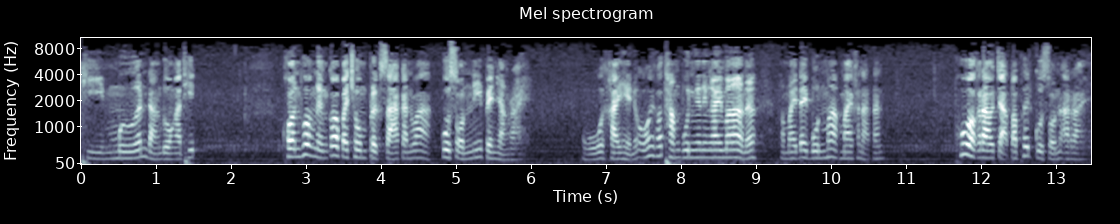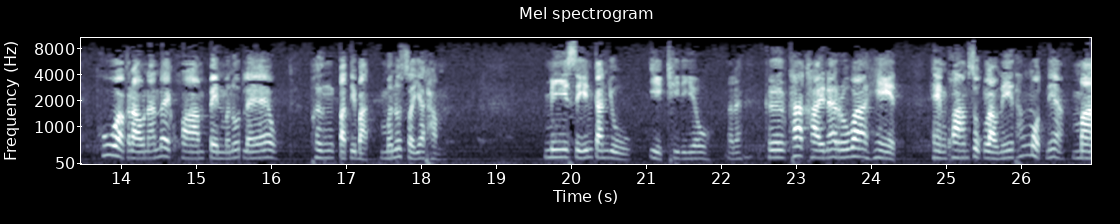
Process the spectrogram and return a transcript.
พีเหมือนดังดวงอาทิตย์ คนพวกหนึ่งก็ประชุมปรึกษากันว่า กุศลนี้เป็นอย่างไรโอ้ใครเห็น โอ้ยเขาทำบุญกันยังไงมาเนะ ทำไมได้บุญมากมายขนาดนั้น พวกเราจะประพฤติกุศลอะไร พวกเรานั้นได้ความเป็นมนุษย์แล้ว พึงปฏิบัติมนุษยธรรม มีศีลกันอยู่อีกทีเดียวนะคือถ้าใครนะรู้ว่าเหตุแห่งความสุขเหล่านี้ทั้งหมดเนี่ยมา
